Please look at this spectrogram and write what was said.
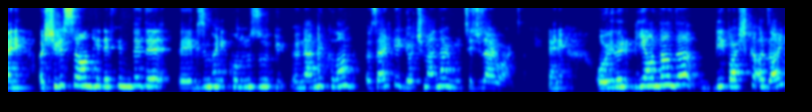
Yani aşırı sağın hedefinde de e, bizim hani konumuzu önemli kılan özellikle göçmenler, mülteciler vardı. Yani oyları bir yandan da bir başka aday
